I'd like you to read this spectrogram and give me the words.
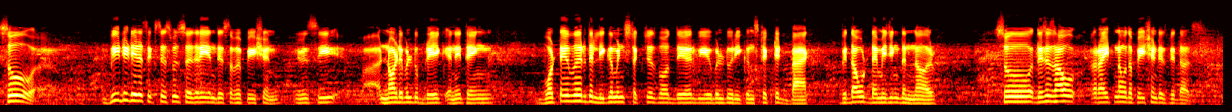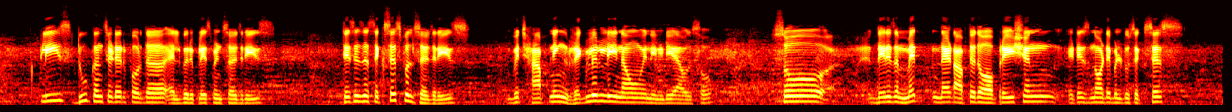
So we did a successful surgery in this of a patient. You will see uh, not able to break anything. Whatever the ligament structures were there we able to reconstruct it back without damaging the nerve. So this is how right now the patient is with us. Please do consider for the elbow replacement surgeries this is a successful surgeries which happening regularly now in india also. So there is a myth that after the operation it is not able to success.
